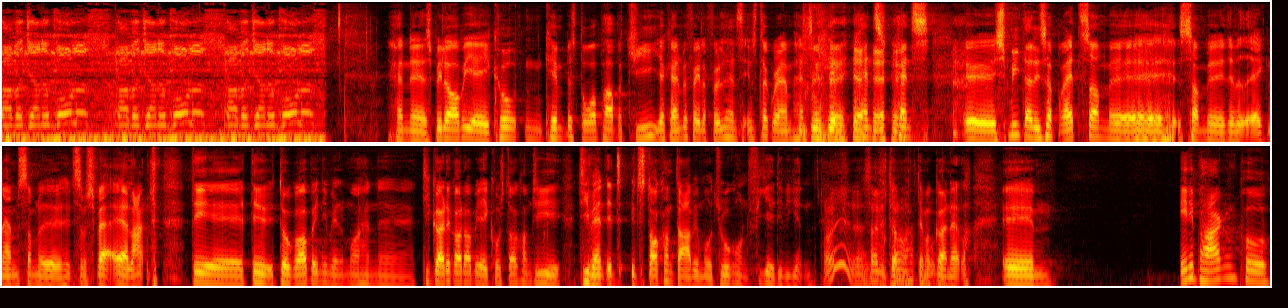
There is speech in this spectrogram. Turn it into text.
Papagiannopoulos, Papagiannopoulos, Papagiannopoulos. Han øh, spiller op i AEK, den kæmpe store Papa G. Jeg kan anbefale at følge hans Instagram. Hans, kæmpe, hans, hans øh, smil er lige så bredt som, øh, som øh, det ved jeg ikke nærmest, som, øh, som Sverige er langt. Det, øh, det dukker op ind imellem, og han, øh, de gør det godt op i AEK Stockholm. De, de vandt et, et Stockholm derby mod Djurgården 4 i weekenden. Okay, så er det må, det må gøre en alder. Øhm, inde i parken på,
